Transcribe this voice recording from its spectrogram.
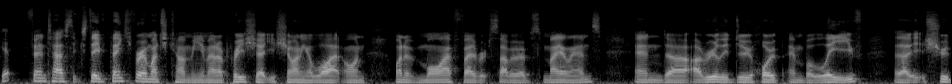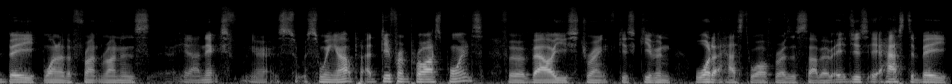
Yep. Fantastic, Steve. Thank you very much for coming in, man. I appreciate you shining a light on one of my favourite suburbs, Maylands, and uh, I really do hope and believe that it should be one of the front runners. In our next you know, swing up at different price points for value strength, just given what it has to offer as a suburb. It just it has to be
